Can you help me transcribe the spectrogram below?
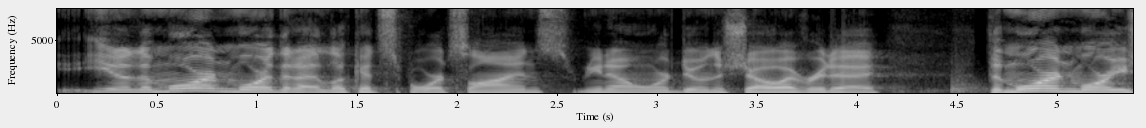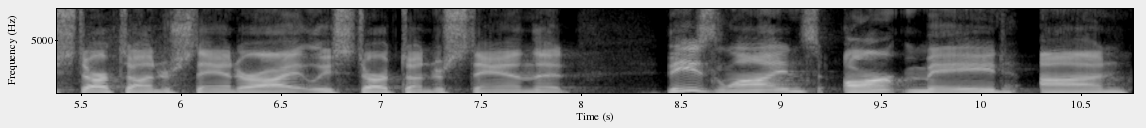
you know, the more and more that I look at sports lines, you know, when we're doing the show every day, the more and more you start to understand, or I at least start to understand that these lines aren't made on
